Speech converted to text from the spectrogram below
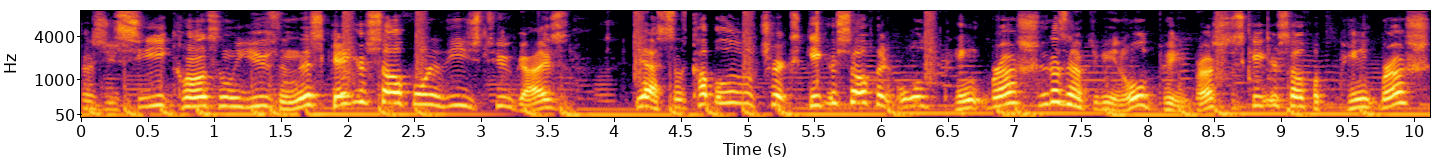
as you see, constantly using this. Get yourself one of these too, guys. Yes, a couple little tricks. Get yourself an old paintbrush. It doesn't have to be an old paintbrush. Just get yourself a paintbrush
